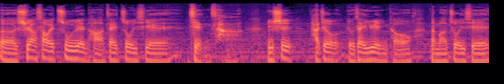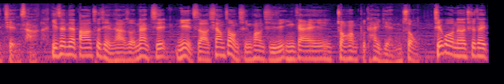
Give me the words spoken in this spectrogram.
呃需要稍微住院哈，再做一些检查。”于是他就留在医院里头，那么做一些检查。医生在帮他做检查的时候，那其实你也知道，像这种情况其实应该状况不太严重。结果呢，就在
